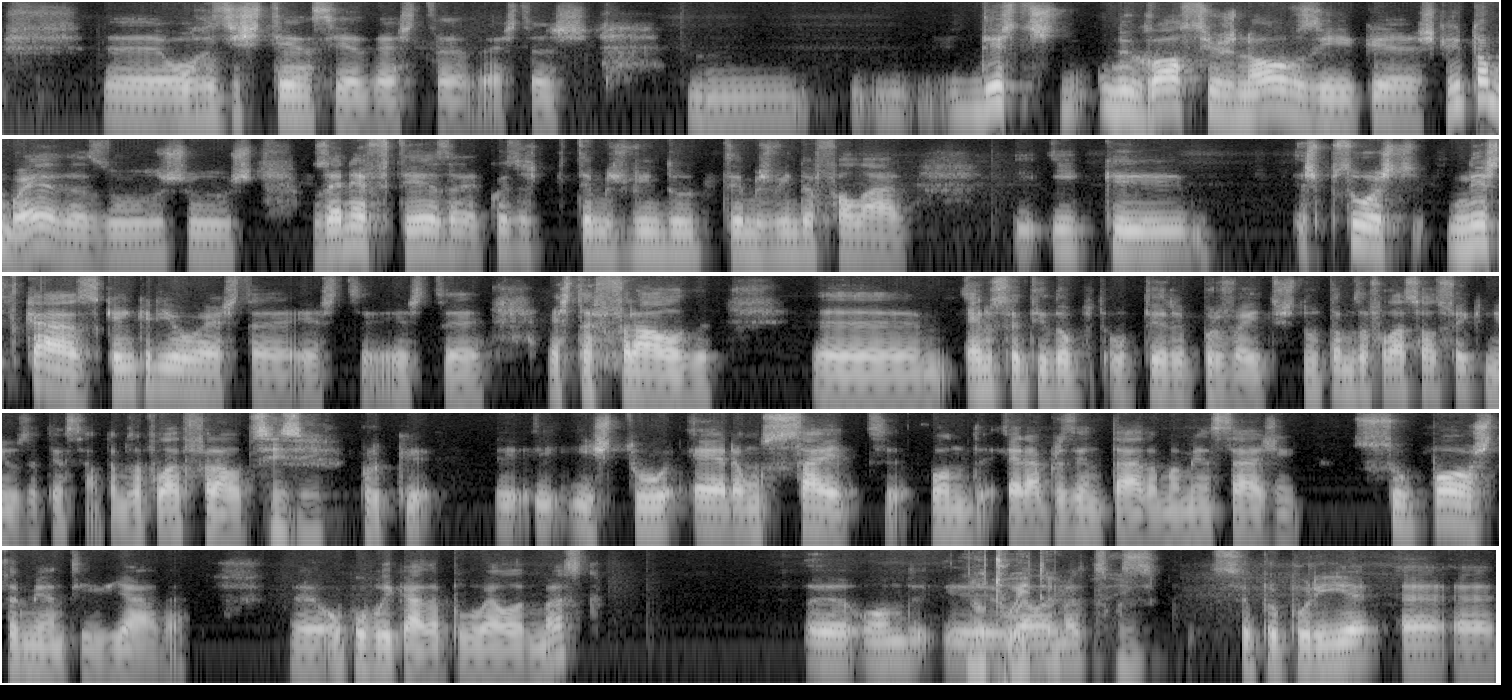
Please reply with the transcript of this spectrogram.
uh, ou resistência desta, destas. Um, destes negócios novos e as criptomoedas, os, os, os, NFTs, coisas que temos vindo, temos vindo a falar e, e que as pessoas, neste caso, quem criou esta, esta, esta fraude, Uh, é no sentido de obter proveitos. Não estamos a falar só de fake news, atenção, estamos a falar de fraude. Sim, sim. Porque isto era um site onde era apresentada uma mensagem supostamente enviada uh, ou publicada pelo Elon Musk, uh, onde o Elon Musk se, se, proporia a,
